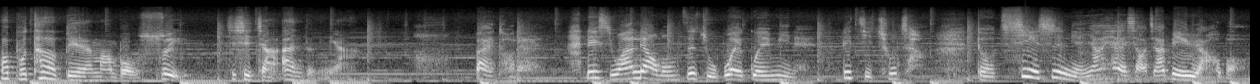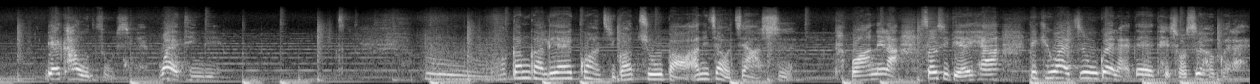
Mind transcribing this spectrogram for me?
我不特别嘛，无水，只是讲案的尔。拜托嘞。你是我廖萌之主播的闺蜜呢，你一出场就气势碾压遐个小家碧玉啊，好不？你爱较有自信的，我会听你。嗯，我感觉你爱挂几挂珠宝，安尼才有架势。无安尼啦，锁匙伫遐，你去我的置物柜内底摕锁匙盒过来，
